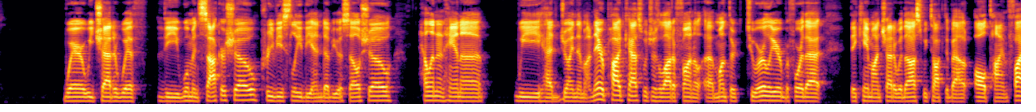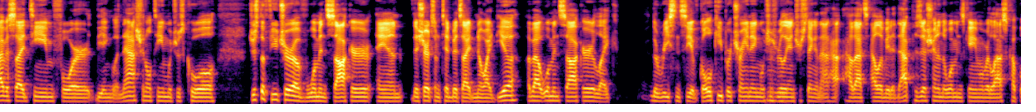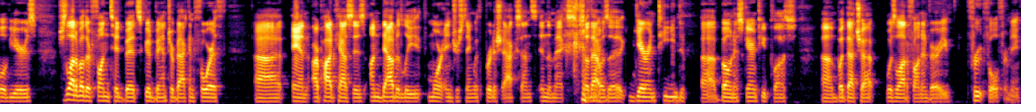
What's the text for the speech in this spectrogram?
where we chatted with the women's soccer show, previously the NWSL show. Helen and Hannah, we had joined them on their podcast, which was a lot of fun. A, a month or two earlier, before that, they came on, chatted with us. We talked about all-time five-a-side team for the England national team, which was cool just the future of women's soccer. And they shared some tidbits I had no idea about women's soccer, like the recency of goalkeeper training, which is Mhm. really interesting, and that how, how that's elevated that position in the women's game over the last couple of years. Just a lot of other fun tidbits, good banter back and forth. Uh, and our podcast is undoubtedly more interesting with British accents in the mix. So that was a guaranteed uh, bonus, guaranteed plus. Um, but that chat was a lot of fun and very fruitful for me.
